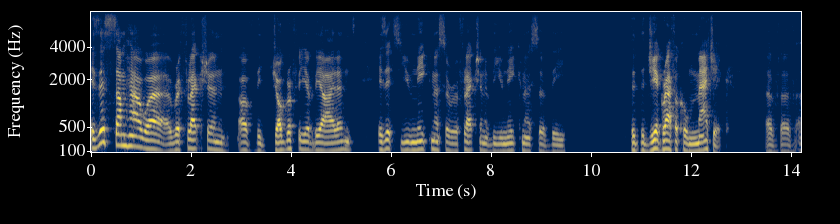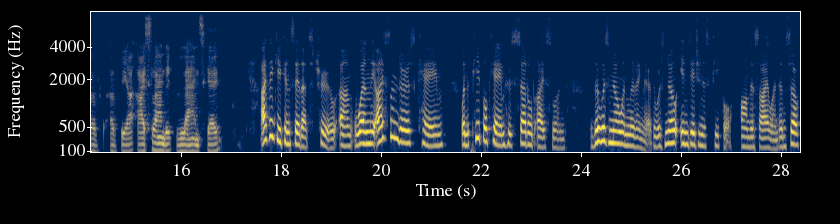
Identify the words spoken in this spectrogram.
is this somehow a reflection of the geography of the island? is its uniqueness a reflection of the uniqueness of the the, the geographical magic of, of, of, of the Icelandic landscape? I think you can say that's true. Um, when the Icelanders came, when the people came who settled Iceland, there was no one living there. There was no indigenous people on this island. And so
